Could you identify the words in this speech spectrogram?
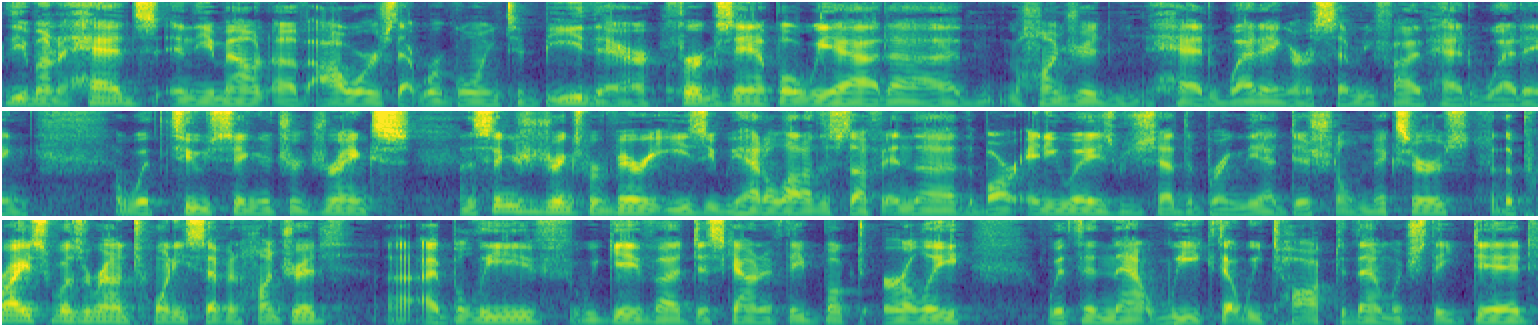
the amount of heads and the amount of hours that we're going to be there. For example, we had a 100 head wedding or a 75 head wedding with two signature drinks. The signature drinks were very easy. We had a lot of the stuff in the, the bar anyways. We just had to bring the additional mixers. The price was around 2700 uh, I believe. We gave a discount if they booked early within that week that we talked to them, which they did.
